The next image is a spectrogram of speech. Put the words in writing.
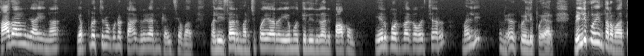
సాధారణంగా ఆయన ఎప్పుడు వచ్చినా కూడా ఠాగర్ గారిని కలిసేవారు. మళ్ళీ ఈసారి మర్చిపోయారో ఏమో తెలియదు కానీ పాపం ఎయిర్పోర్ట్ దాకా వచ్చారు. మళ్ళీ వెనక్కి వెళ్ళిపోయారు. వెళ్ళిపోయిన తర్వాత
